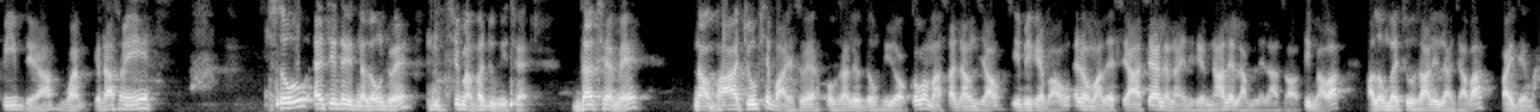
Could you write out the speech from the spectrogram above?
feel they are warm ဒါဆိုရင် so adjective နှလုံးတွဲရှေ့မှာဘတ်တူပြီးထက် that ထက်မယ်နောက်ဘာအကျိုးဖြစ်ပါလဲဆိုရဲပုံစံလေးကိုသုံးပြီးတော့ကိုယ့်ဘက်မှာစာကြောင်းကြောင်းရေးပေးခဲ့ပါအောင်အဲ့တော့မှလည်းဆရာဆရာလက်နိုင်တကယ်နားလည်လားမလဲလားဆိုတော့သိမှာပါအားလုံးပဲစူးစမ်းလေးလာကြပါ fight တယ်မှာ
